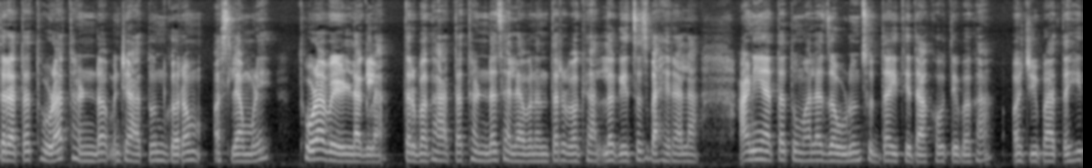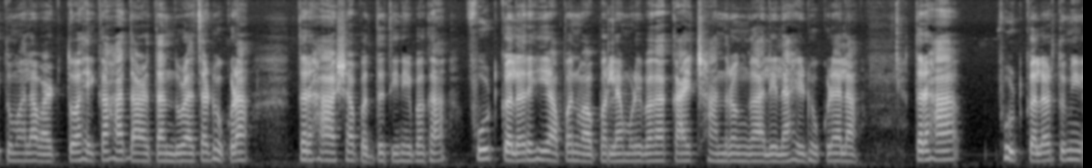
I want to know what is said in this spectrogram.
तर आता थोडा थंड म्हणजे आतून गरम असल्यामुळे थोडा वेळ लागला. तर बघा आता थंड झाल्यावरनंतर बघा लगेचच बाहेर आला. आणि आता तुम्हाला जवळूनसुद्धा इथे दाखवते बघा. अजिबातही तुम्हाला वाटतो आहे का हा डाळ तांदूळाचा ढोकळा? तर हा अशा पद्धतीने बघा फूड कलरही आपण वापरल्यामुळे बघा काय छान रंग आलेला आहे ढोकळ्याला. तर हा फूड कलर तुम्ही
